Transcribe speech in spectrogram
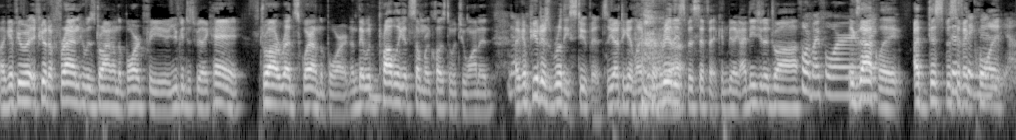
Like if you were if you had a friend who was drawing on the board for you, you could just be like, "Hey, draw a red square on the board," and they would probably get somewhere close to what you wanted. Yeah. A computer's really stupid, so you have to get like really Yeah. specific and be like, "I need you to draw four by four. exactly at this like, this specific pigment, point." Yeah.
